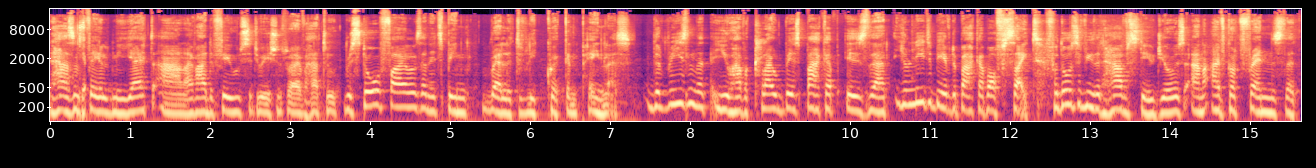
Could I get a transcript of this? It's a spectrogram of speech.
It hasn't yep. failed me yet, and I've had a few situations where I've had to restore files, and it's been relatively quick and painless. The reason that you have a cloud based backup is that you'll need to be able to back up off site. For those of you that have studios, and I've got friends that,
